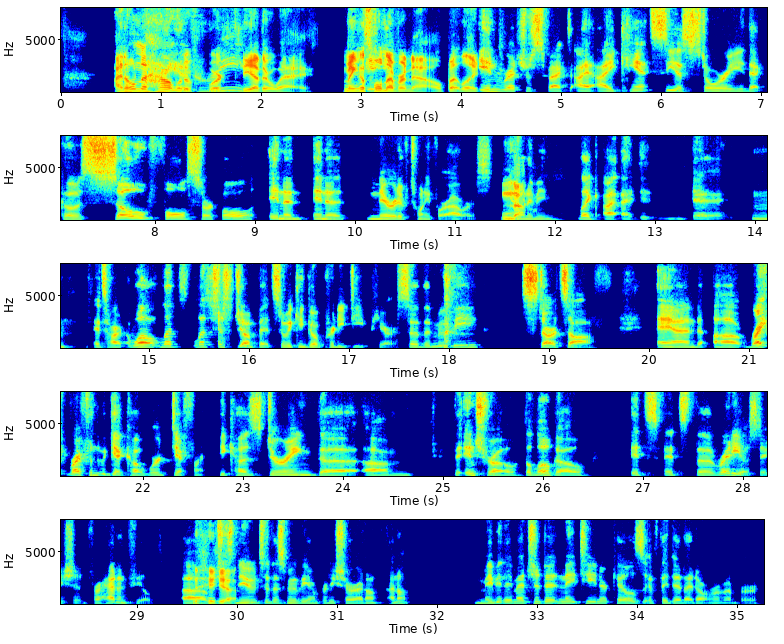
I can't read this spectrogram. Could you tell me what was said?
I don't know how I it would have worked the other way. I mean, I guess we'll never know, but like in retrospect, I I can't see a story that goes so full circle in a in a narrative 24 hours. You No. know what I mean? Like I, I it, eh, mm, it's hard. Well, let's let's just jump it so we can go pretty deep here. So the movie starts off and uh right right from the get-go we're different because during the um the intro, the logo, it's it's the radio station for Haddonfield. Uh, which Yeah. is new to this movie. I'm pretty sure. I don't. I don't. Maybe they mentioned it in 18 or Kills. If they did, I don't remember.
